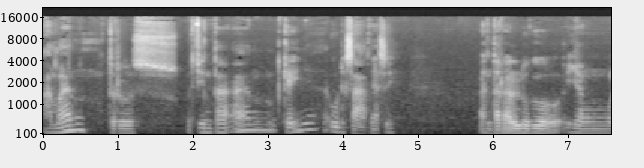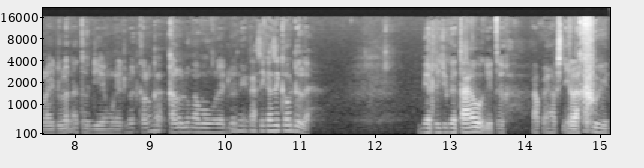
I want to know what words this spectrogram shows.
aman, terus percintaan kayaknya udah saatnya sih antara lu yang mulai duluan atau dia yang mulai duluan kalau nggak kalau lu nggak mau mulai duluan ya kasih kasih kode lah biar dia juga tahu gitu apa yang harus dia lakuin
